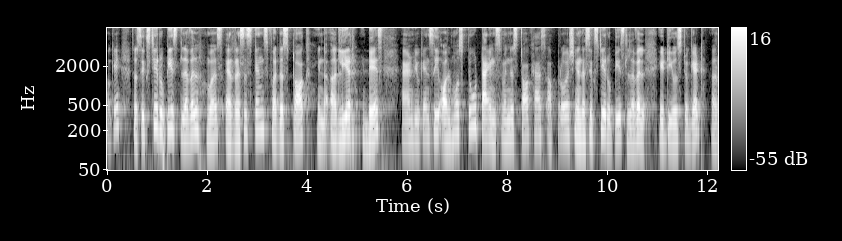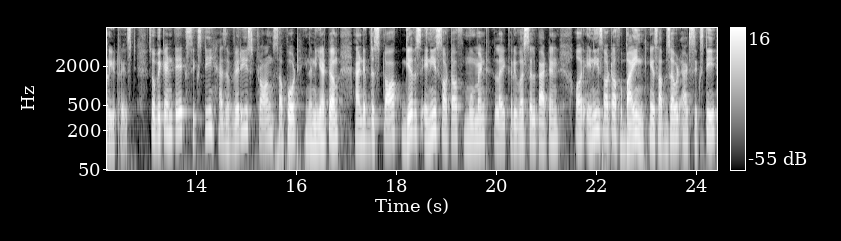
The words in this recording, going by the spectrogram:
Okay, so 60 rupees level was a resistance for the stock in the earlier days and you can see almost two times when the stock has approached in the 60 rupees level it used to get retraced. So we can take 60 as a very strong support in the near term. And if the stock gives any sort of movement like reversal pattern or any sort of buying is observed at 60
